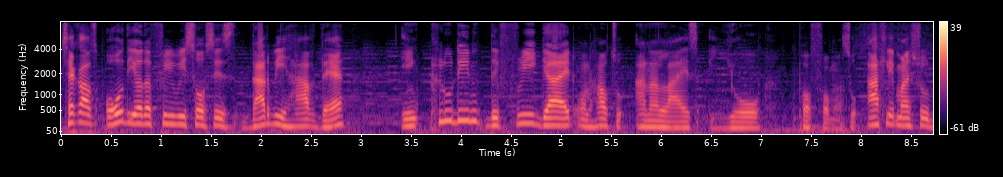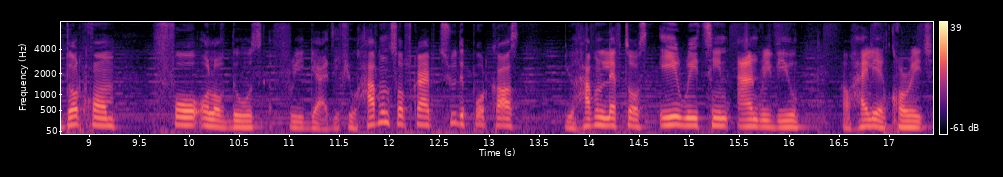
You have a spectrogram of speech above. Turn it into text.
Check out all the other free resources that we have there, including the free guide on how to analyze your performance. So, athletemaestro.com for all of those free guides. If you haven't subscribed to the podcast, you haven't left us a rating and review, I highly encourage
